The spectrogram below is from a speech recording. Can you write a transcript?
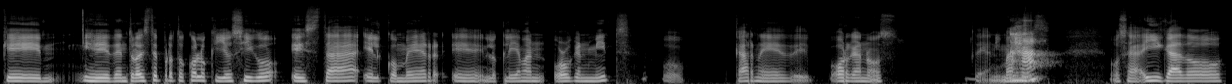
que eh, dentro de este protocolo que yo sigo está el comer eh, lo que le llaman organ meat o carne de órganos de animales. O sea, hígado,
